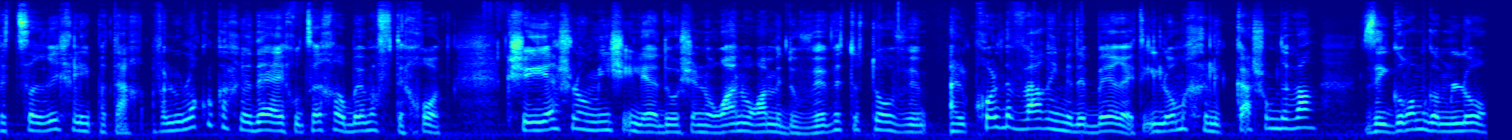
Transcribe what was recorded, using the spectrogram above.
וצריך להיפתח, אבל הוא לא כל כך יודע איך, הוא צריך הרבה מפתחות. כשיש לו מישהי לידו שנורא נורא מדובבת אותו, ועל כל דבר היא מדברת, היא לא מחליקה שום דבר, זה יגרום גם לו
